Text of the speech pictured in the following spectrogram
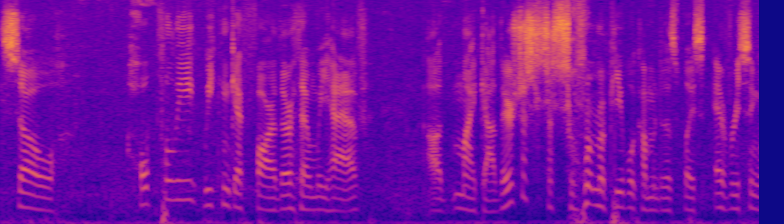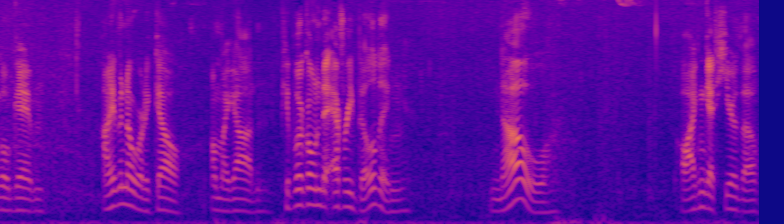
So, hopefully we can get farther than we have. Uh, my god, there's just a swarm of people coming to this place every single game. I don't even know where to go. Oh my god. People are going to every building. No. Oh, I can get here, though.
